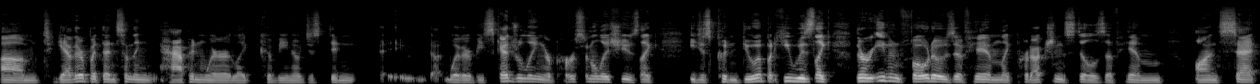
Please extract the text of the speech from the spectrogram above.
um together, but then something happened where like Covino just didn't uh, whether it be scheduling or personal issues like he just couldn't do it but he was like there are even photos of him like production stills of him on set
